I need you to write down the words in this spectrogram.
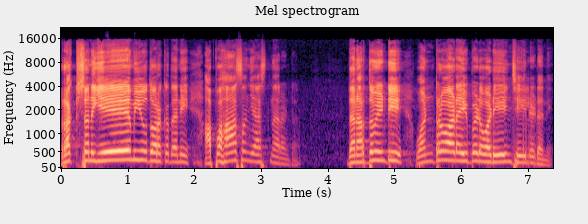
రక్షణ ఏమీ దొరకదని అపహాసం చేస్తున్నారంట. దాని అర్థం ఏంటి? ఒంటరివాడు అయిపోయాడు వాడు ఏం చేయలేడని.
